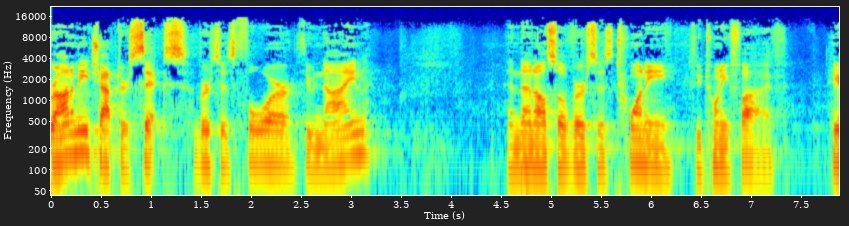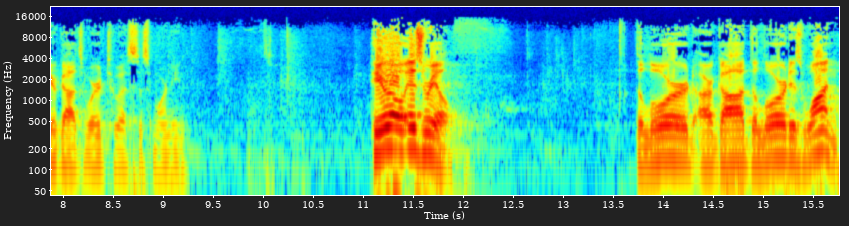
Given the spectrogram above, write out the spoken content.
Deuteronomy chapter 6, verses 4 through 9, and then also verses 20 through 25. Hear God's word to us this morning. Hear, O Israel, the Lord our God, the Lord is one.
